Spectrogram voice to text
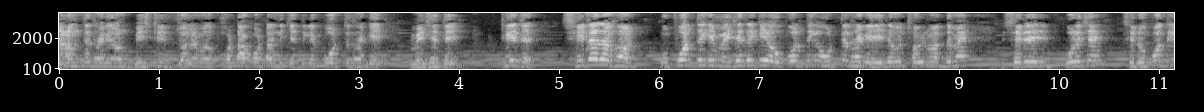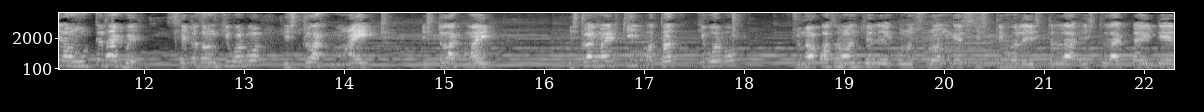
নামতে থাকে, যখন বৃষ্টির জলের মতো ফোটা ফোটা নিচের দিকে পড়তে থাকে মেঝেতে, ঠিক আছে? সেটা যখন উপর থেকে মেঝে থেকে উপর দিকে উঠতে থাকে, এই দেখো ছবির মাধ্যমে সেটা পড়েছে, সেটা উপর দিকে যখন উঠতে থাকবে, সেটা তখন কি বলব? স্টেলাকমাইট স্টেলাকমাইট স্টেলাকমাইট কি? অর্থাৎ কি বলব? চুনাপাথর অঞ্চলে কোনো সুরঙ্গের সৃষ্টি হলে স্টেলা স্টেলাকটাইটের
